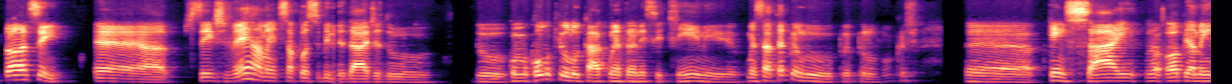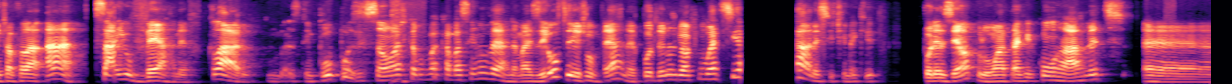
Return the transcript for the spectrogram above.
Então, assim, é, vocês veem realmente essa possibilidade do. do como, como que o Lukaku entra nesse time? Começar até pelo, pelo Lucas. É, quem sai, obviamente, vai falar: ah, sai o Werner. Claro, assim, por posição, acho que vai acabar sendo o Werner. Mas eu vejo o Werner podendo jogar como SA nesse time aqui. Por exemplo, um ataque com Harvard, é,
